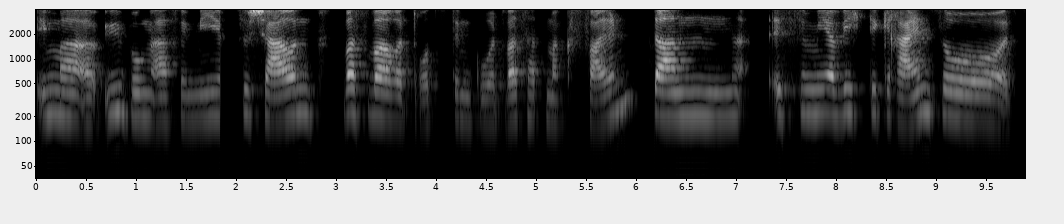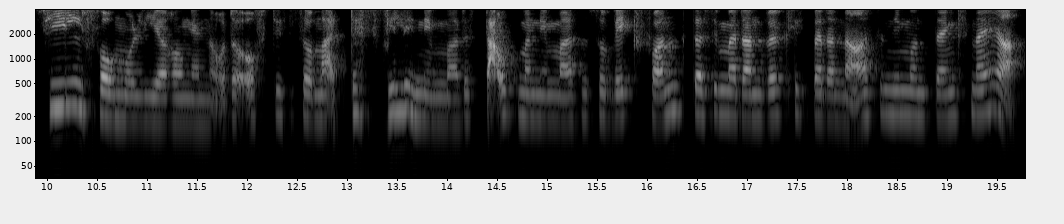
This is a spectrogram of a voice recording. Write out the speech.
immer eine Übung auch für mich, zu schauen, was war aber trotzdem gut, was hat mir gefallen. Dann ist für mich wichtig, rein so Zielformulierungen oder oft ist so, das will ich nicht mehr, das taugt man nicht mehr, also so weg von, dass ich mir dann wirklich bei der Nase nehme und denke, naja,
